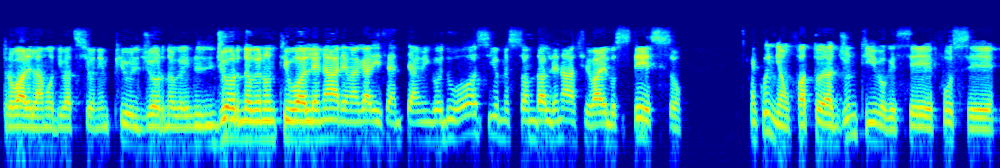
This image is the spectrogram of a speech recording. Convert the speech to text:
trovare la motivazione in più il giorno che, il giorno che non ti vuoi allenare, magari senti amico tuo, oh sì, io mi sto andando a allenare, ci vai lo stesso. E quindi è un fattore aggiuntivo che se fosse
